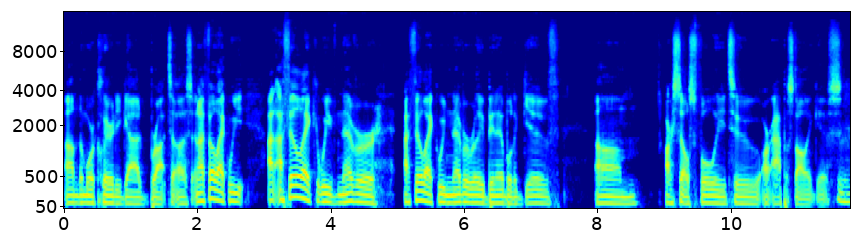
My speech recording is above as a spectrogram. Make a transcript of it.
um the more clarity God brought to us. And I felt like we I, I feel like we've never I feel like we've never really been able to give um, ourselves fully to our apostolic gifts. Mm-hmm.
